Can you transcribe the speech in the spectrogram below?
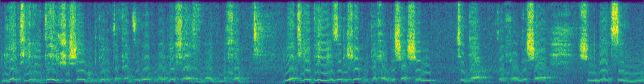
כלהיות יהודי, כפי שהוא מגדיר אותה כאן, זה מאוד מאוד יפה, זה מאוד נכון. להיות יהודי זה לחיות מתוך הרגשה של תודה, מתוך הרגשה שהיא בעצם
